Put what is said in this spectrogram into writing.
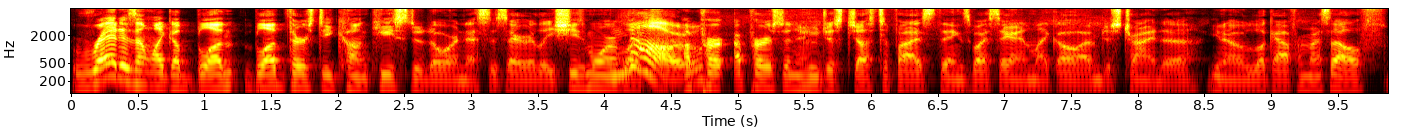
Red isn't like a blood bloodthirsty conquistador necessarily. She's more of like No. a per, a person who just justifies things by saying like, "Oh, I'm just trying to, you know, look out for myself."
